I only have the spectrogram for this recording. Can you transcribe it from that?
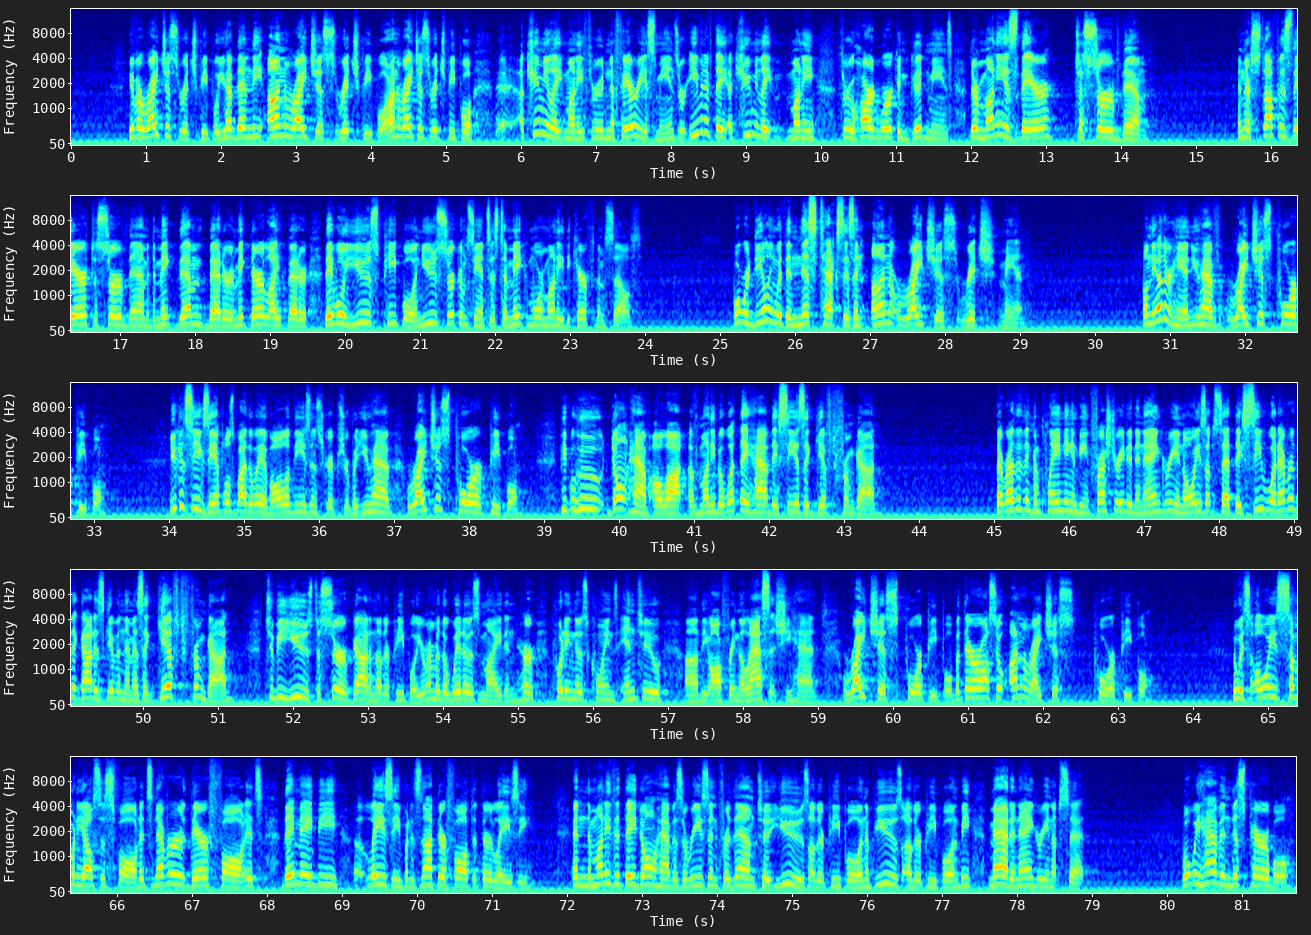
You have a righteous rich people. You have then the unrighteous rich people. Unrighteous rich people uh, accumulate money through nefarious means, or even if they accumulate money through hard work and good means, their money is there to serve them and their stuff is there to serve them and to make them better and make their life better. They will use people and use circumstances to make more money to care for themselves. What we're dealing with in this text is an unrighteous rich man. On the other hand, you have righteous poor people. You can see examples, by the way, of all of these in Scripture, but you have righteous poor people. People who don't have a lot of money, but what they have, they see as a gift from God. That rather than complaining and being frustrated and angry and always upset, they see whatever that God has given them as a gift from God to be used to serve God and other people. You remember the widow's mite and her putting those coins into uh, the offering, the last that she had. Righteous poor people, but there are also unrighteous poor people who it's always somebody else's fault. It's never their fault. It's they may be uh, lazy, but it's not their fault that they're lazy. And the money that they don't have is a reason for them to use other people and abuse other people and be mad and angry and upset. What we have in this parable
